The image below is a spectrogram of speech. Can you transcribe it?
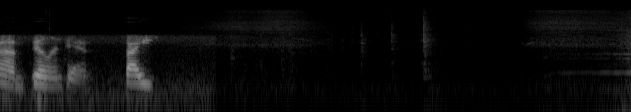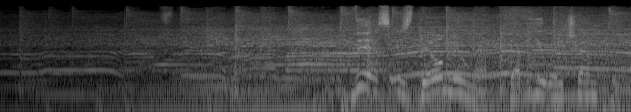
um, Bill and Dan. Bye. This is Bill Newman, WHMP.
